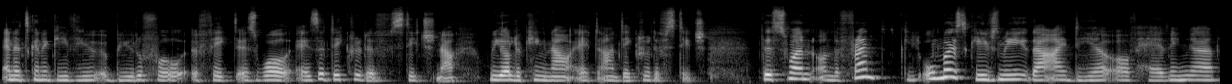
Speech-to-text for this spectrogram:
and it's going to give you a beautiful effect as well as a decorative stitch now. We are looking now at our decorative stitch. This one on the front almost gives me the idea of having a,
